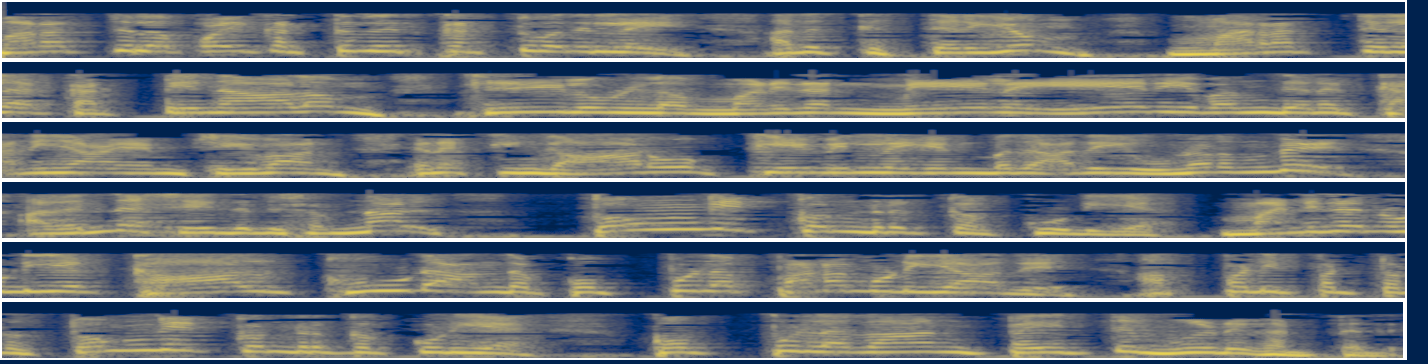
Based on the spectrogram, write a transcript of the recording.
மரத்தில போய் கட்டுவது கட்டுவதில்லை. அதுக்கு தெரியும் மரத்தில கட்டினாலும் கீழுள்ள மனிதன் மேலே ஏறி வந்து எனக்கு அநியாயம் செய்வான். எனக்கு இங்கு ஆரோக்கியம் இல்லை என்பது அதை உணர்ந்து அது என்ன செய்தது சொன்னால் தொங்கிக் கொண்டிருக்கக்கூடிய மனிதனுடைய கால் கூட அந்த கொப்புல பட முடியாது. அப்படிப்பட்ட ஒரு தொங்கிக் கொண்டிருக்கக்கூடிய கொப்புல தான் பைத்து வீடு கட்டுது.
